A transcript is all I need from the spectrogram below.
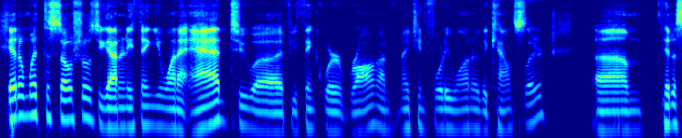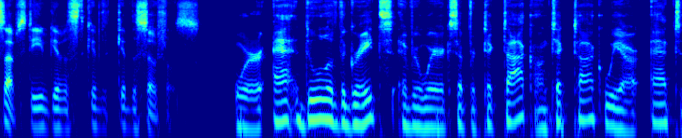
hit them with the socials. You got anything you want to add to uh, if you think we're wrong on 1941 or the counselor? Um, hit us up, Steve. Give us give give the socials. We're at Duel of the Greats everywhere except for TikTok. On TikTok, we are at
